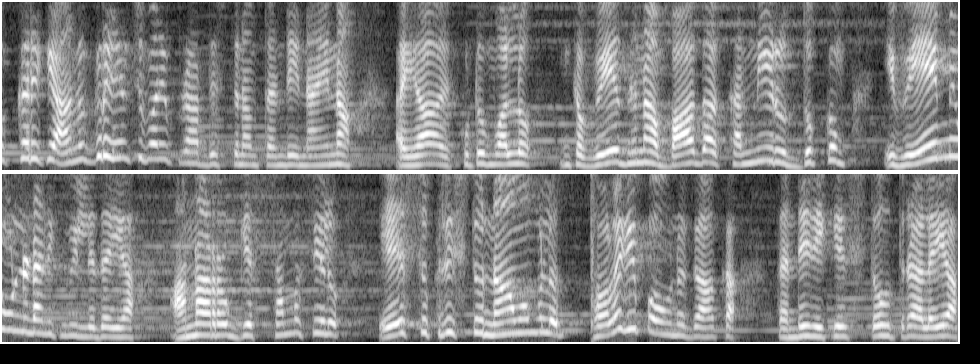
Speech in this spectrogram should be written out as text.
ఒక్కరికి అనుగ్రహించమని ప్రార్థిస్తున్నాం తండ్రి నాయన. అయ్యా కుటుంబాల్లో ఇంకా వేదన బాధ కన్నీరు దుఃఖం ఇవేమీ ఉండడానికి వీల్లేదయ్యా. అనారోగ్య సమస్యలు ఏసుక్రీస్తు నామములో తొలగిపోవును గాక. తండ్రి నీకే స్తోత్రాలయ్యా.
